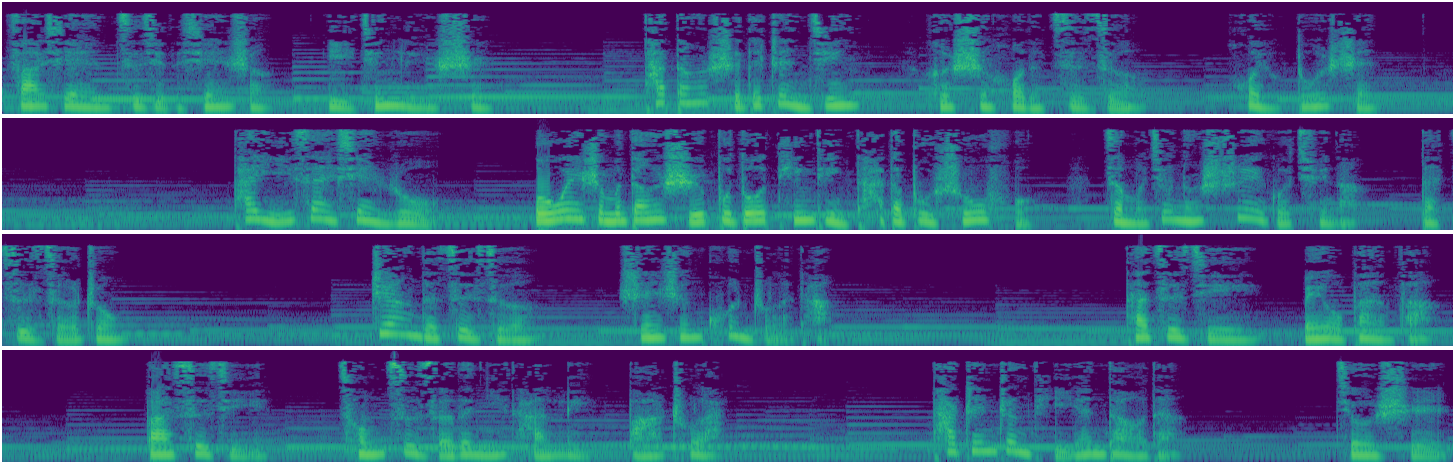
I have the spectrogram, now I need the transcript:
发现自己的先生已经离世，她当时的震惊和事后的自责会有多深？她一再陷入“我为什么当时不多听听他的不舒服，怎么就能睡过去呢？”的自责中。这样的自责深深困住了他，他自己没有办法把自己从自责的泥潭里拔出来。他真正体验到的，就是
